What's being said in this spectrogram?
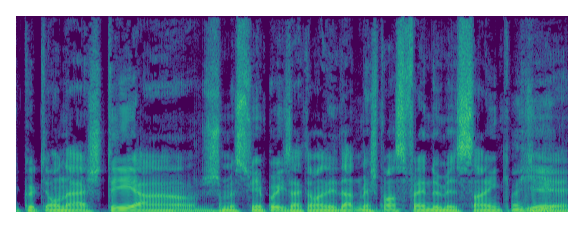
Écoute, on a acheté en, je me souviens pas exactement des dates, mais je pense fin 2005. Ok. Puis, euh,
